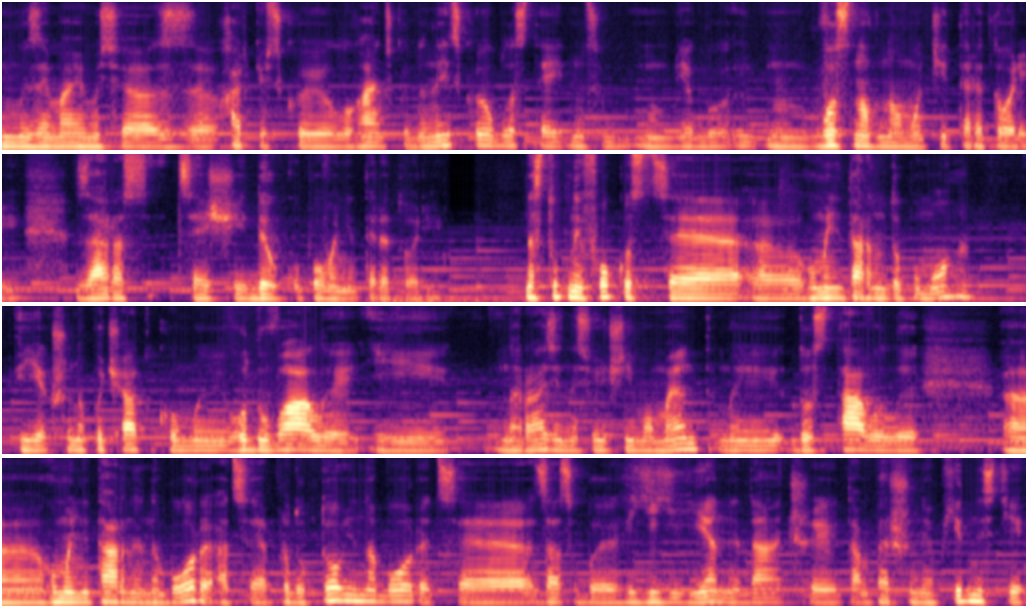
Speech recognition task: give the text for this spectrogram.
Ми займаємося з Харківської, Луганської, Донецької областей. Ну це якби в основному ті території. Зараз це ще й деокуповані території. Наступний фокус це е, гуманітарна допомога. І якщо на початку ми годували, і наразі на сьогоднішній момент ми доставили е, гуманітарні набори, а це продуктові набори, це засоби гігієни, да, чи там першої необхідності.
